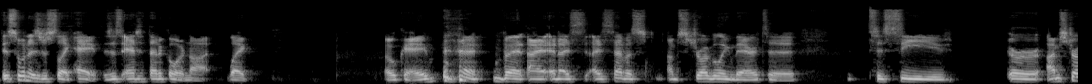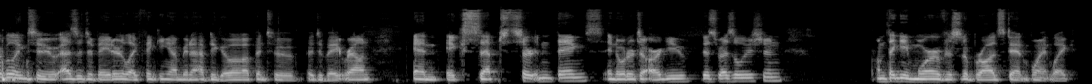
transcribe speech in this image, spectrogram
this one is just like, hey, is this antithetical or not? Like. Okay, but I and I, I have a I'm struggling there to to see or I'm struggling to as a debater, like thinking I'm going to have to go up into a debate round and accept certain things in order to argue this resolution. I'm thinking more of just a broad standpoint, like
